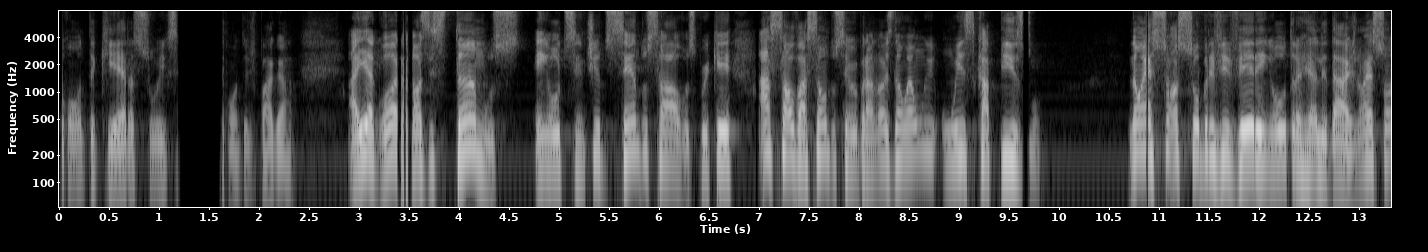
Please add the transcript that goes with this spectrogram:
conta que era sua e conta de pagar. Aí agora nós estamos, em outro sentido, sendo salvos, porque a salvação do Senhor para nós não é um, um escapismo, não é só sobreviver em outra realidade, não é só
